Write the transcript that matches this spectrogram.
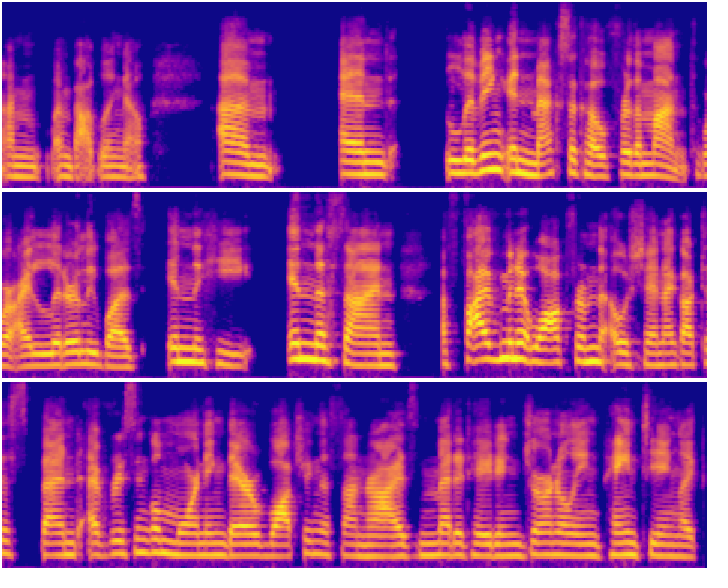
I'm I'm babbling now. Um, and living in Mexico for the month where I literally was in the heat in the sun, a five minute walk from the ocean. I got to spend every single morning there watching the sunrise, meditating, journaling, painting, like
